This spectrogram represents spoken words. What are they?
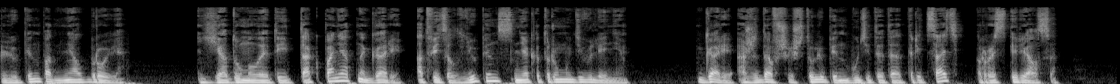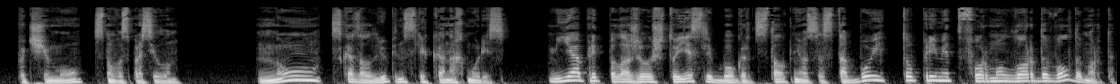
Люпин поднял брови. «Я думал, это и так понятно, Гарри», — ответил Люпин с некоторым удивлением. Гарри, ожидавший, что Люпин будет это отрицать, растерялся. «Почему?» — снова спросил он. «Ну», — сказал Люпин, слегка нахмурясь, «я предположил, что если Богарт столкнется с тобой, то примет форму лорда Волдеморта».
